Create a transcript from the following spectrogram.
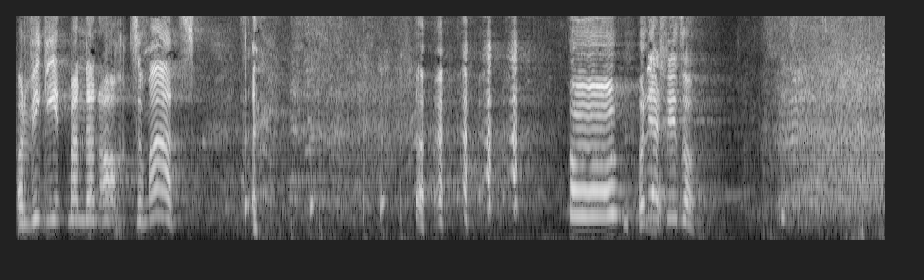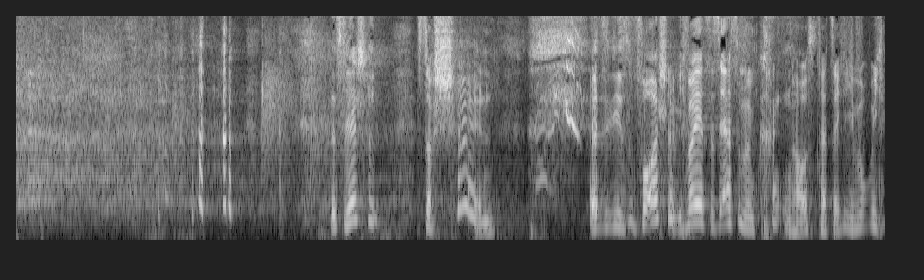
und wie geht man dann auch zum Arzt? Und er steht so. Das wäre schon, ist doch schön. Also diese Vorstellung. Ich war jetzt das erste Mal im Krankenhaus tatsächlich. Ich, ich,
